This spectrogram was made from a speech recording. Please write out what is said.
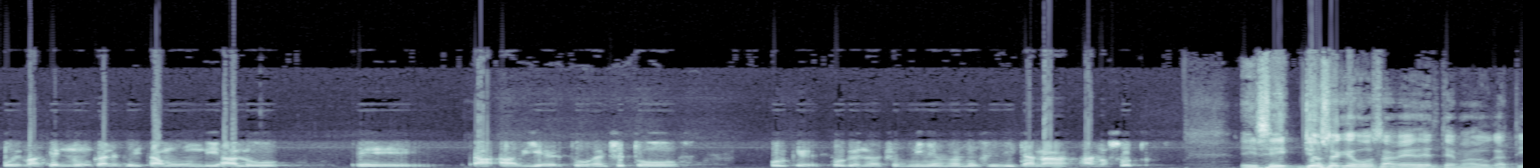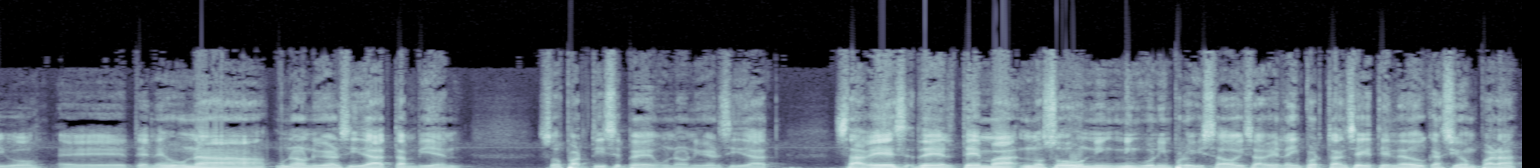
Hoy más que nunca necesitamos un diálogo eh, a, abierto entre todos porque porque nuestros niños nos necesitan a, a nosotros. Y sí, yo sé que vos sabés del tema educativo, eh, tenés una, una universidad también, sos partícipe de una universidad, sabés del tema, no sos un, ningún improvisado y sabés la importancia que tiene la educación para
